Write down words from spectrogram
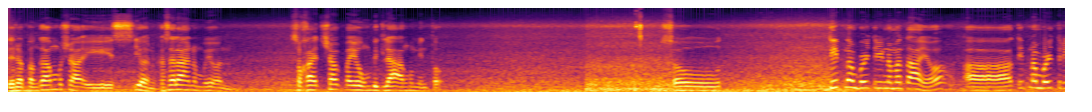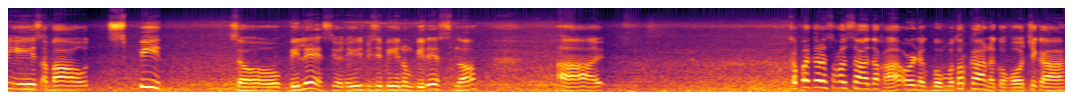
then nabangga mo siya is yun kasalanan mo yun. So kahit siya pa yung biglaang huminto. So tip number 3 naman tayo. Uh, tip number 3 is about speed. So bilis. Yun ibig sabihin ng bilis no? Uh, kapag ka nasa kalsada ka or nagbumotor ka nagkokotse ka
